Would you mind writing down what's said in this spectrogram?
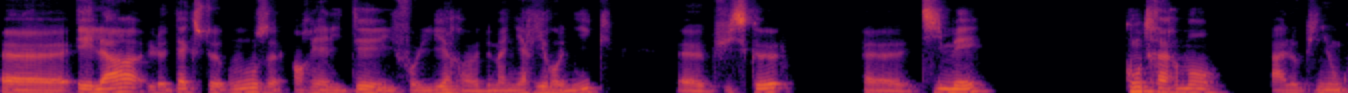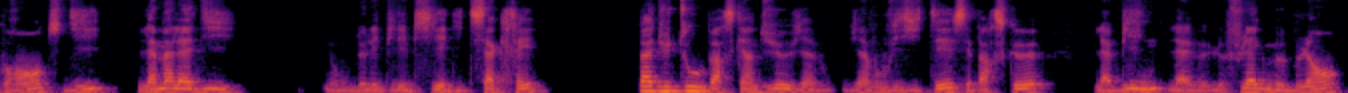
et là, le texte 11, en réalité, il faut le lire de manière ironique, puisque euh, Timée, contrairement à l'opinion courante, dit la maladie de l'épilepsie est dite sacrée, pas du tout parce qu'un dieu vient, vous visiter, c'est parce que la le flegme blanc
